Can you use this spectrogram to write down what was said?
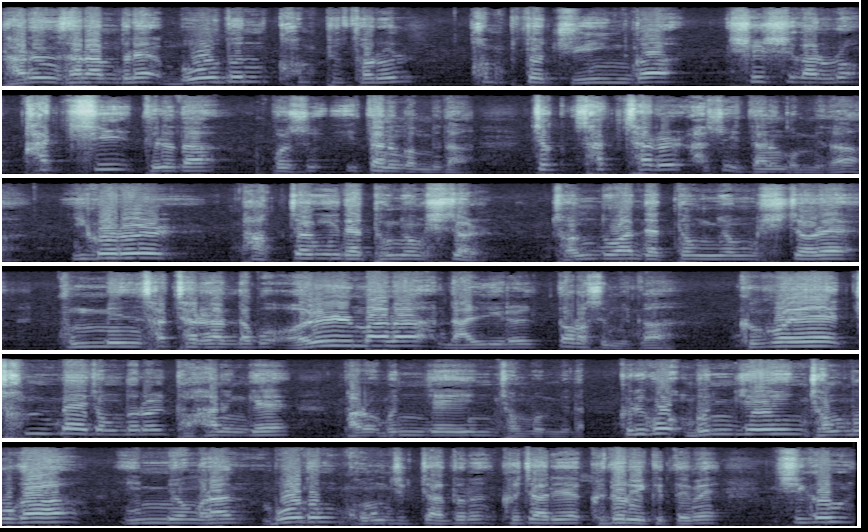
다른 사람들의 모든 컴퓨터를 컴퓨터 주인과 실시간으로 같이 들여다 볼 수 있다는 겁니다. 즉 사찰을 할 수 있다는 겁니다. 이거를 박정희 대통령 시절, 전두환 대통령 시절에 국민 사찰을 한다고 얼마나 난리를 떨었습니까? 그거에 천 배 정도를 더하는 게 바로 문재인 정부입니다. 그리고 문재인 정부가 임명을 한 모든 공직자들은 그 자리에 그대로 있기 때문에 지금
